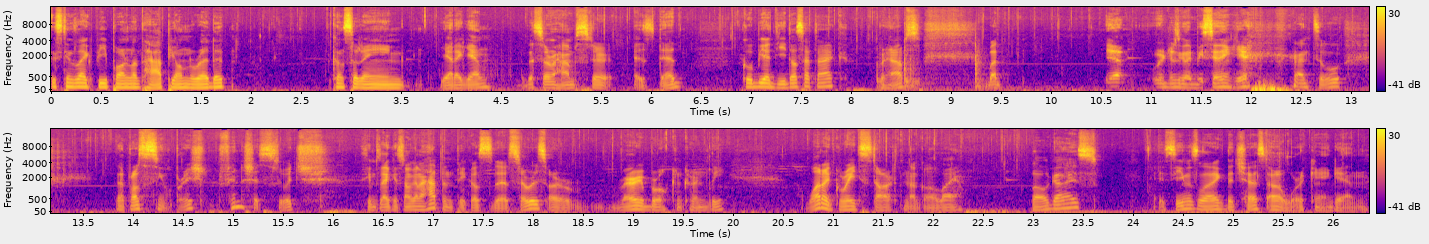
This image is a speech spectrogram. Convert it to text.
it seems like people are not happy on Reddit, considering yet again the server hamster is dead. Could be a DDoS attack, perhaps, but yeah, we're just gonna be sitting here until the processing operation finishes, which seems like it's not gonna happen because the servers are very broken currently. What a great start, not gonna lie. Well guys, it seems like the chests are working again.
